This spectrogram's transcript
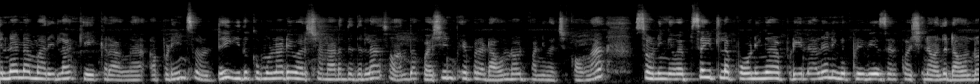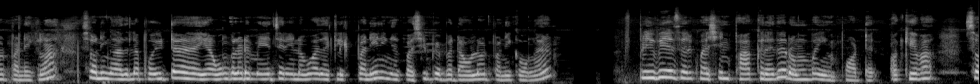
என்னென்ன மாதிரிலாம் கேட்குறாங்க? அப்படின்னு சொல்லிட்டு இதுக்கு முன்னாடி வருஷம் நடந்ததில்ல ஸோ அந்த கொஷின் பேப்பரை டவுன்லோட் பண்ணி வச்சுக்கோங்க. ஸோ நீங்கள் வெப்சைட்டில் போனீங்க அப்படின்னாலே நீங்கள் ப்ரீவியஸ் இயர் கொஷினை வந்து டவுன்லோட் பண்ணிக்கலாம். ஸோ நீங்கள் அதில் போயிட்டு உங்களோட மேஜர் என்னவோ அதை கிளிக் பண்ணி நீங்கள் கொஷின் பேப்பர் டவுன்லோட் பண்ணிக்கோங்க. ப்ரீவியஸ் இயர் கொஷின் பார்க்குறது ரொம்ப இம்பார்ட்டன்ட் ஓகேவா ஸோ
